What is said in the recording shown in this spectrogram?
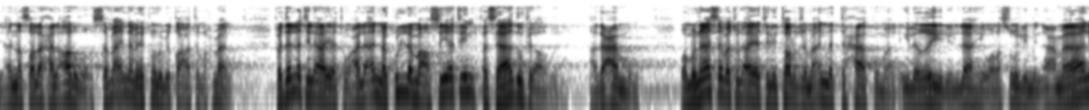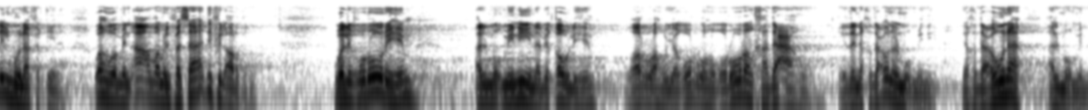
لأن صلاح الأرض والسماء إنما يكون بطاعة الرحمن. فدلت الآية على أن كل معصية فساد في الأرض هذا عام. ومناسبة الآية لترجم أن التحاكم إلى غير الله ورسوله من أعمال المنافقين وهو من أعظم الفساد في الأرض. ولغرورهم المؤمنين بقولهم غره يغره غرورا خدعه. اذا يخدعون المؤمنين يخدعون المؤمن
